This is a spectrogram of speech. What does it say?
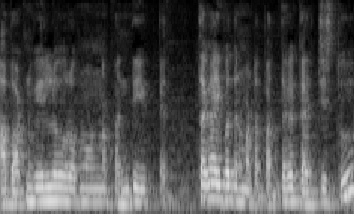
ఆ బొటన వేలు రూపంలో ఉన్న పంది పెద్దగా అయిపోద్ది అనమాట పెద్దగా గర్జిస్తూ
